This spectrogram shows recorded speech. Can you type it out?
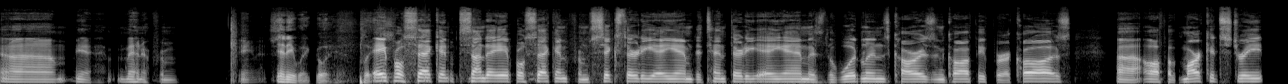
Um, yeah, men are from Venus. Anyway, go ahead, please. April 2nd, Sunday, April 2nd, from 6.30 a.m. to 10.30 a.m. is the Woodlands Cars and Coffee for a Cause uh, off of Market Street.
